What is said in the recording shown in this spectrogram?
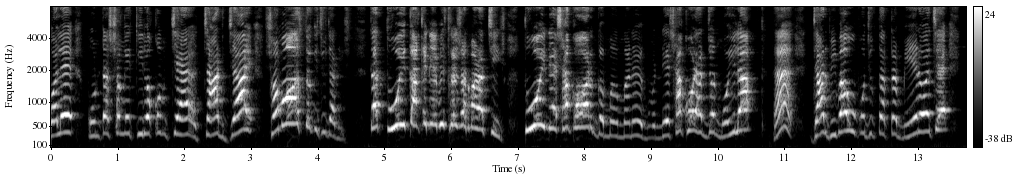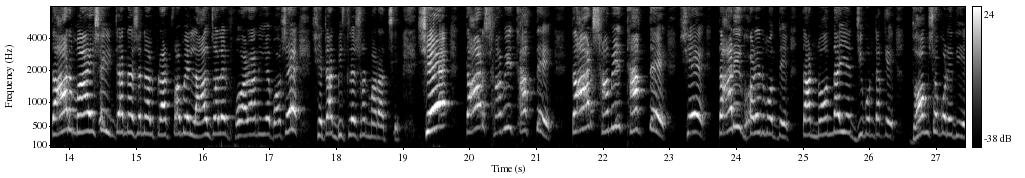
বলে, কোনটার সঙ্গে কি রকম চাট যায়, সমস্ত কিছু জানিস। তা তুই কাকে নিয়ে বিশ্লেষণ মারাচ্ছিস তুই নেশাখোর মানে নেশাখোর একজন মহিলা হ্যাঁ যার বিবাহ উপযুক্ত একটা মেয়ে রয়েছে, তার মা এসে ইন্টারন্যাশনাল প্ল্যাটফর্মে লাল জলের ফোয়ারা নিয়ে বসে সেটার বিশ্লেষণ মারাচ্ছে সে তার স্বামী থাকতে, তার স্বামী থাকতে সে তারই ঘরের মধ্যে তার নন্দাইয়ের জীবনটাকে ধ্বংস করে দিয়ে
